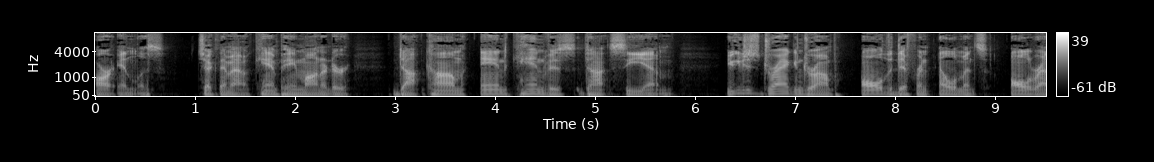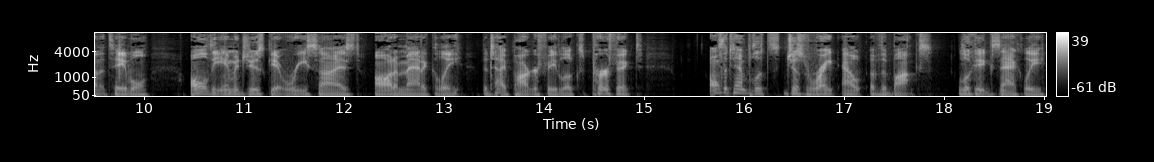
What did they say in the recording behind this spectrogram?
are endless. Check them out, campaignmonitor.com and canvas.cm. You can just drag and drop all the different elements all around the table. All the images get resized automatically. The typography looks perfect. All the templates just right out of the box look exactly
